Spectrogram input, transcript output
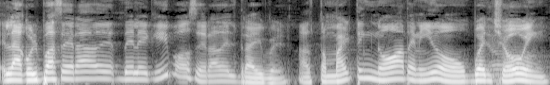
¿La culpa será de- del equipo o será del driver? Aston Martin no ha tenido un buen showing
